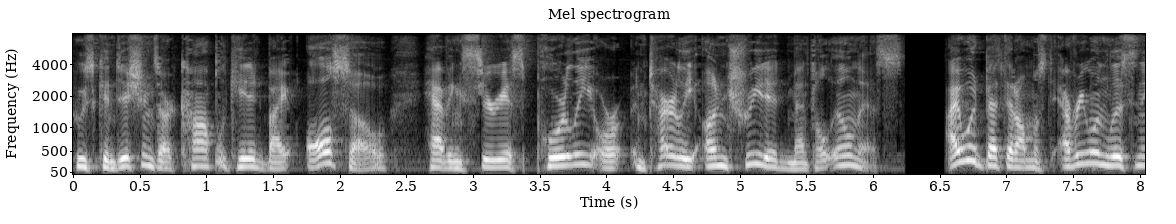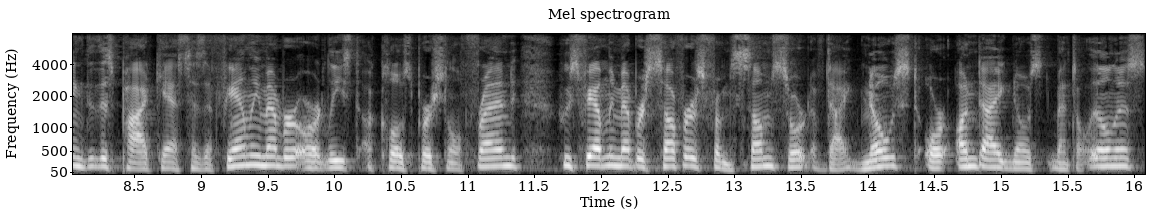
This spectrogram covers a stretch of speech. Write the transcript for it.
whose conditions are complicated by also having serious, poorly, or entirely untreated mental illness. I would bet that almost everyone listening to this podcast has a family member or at least a close personal friend whose family member suffers from some sort of diagnosed or undiagnosed mental illness,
